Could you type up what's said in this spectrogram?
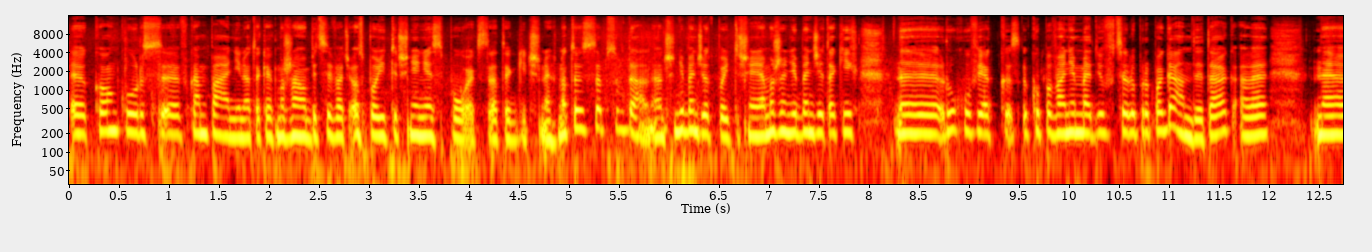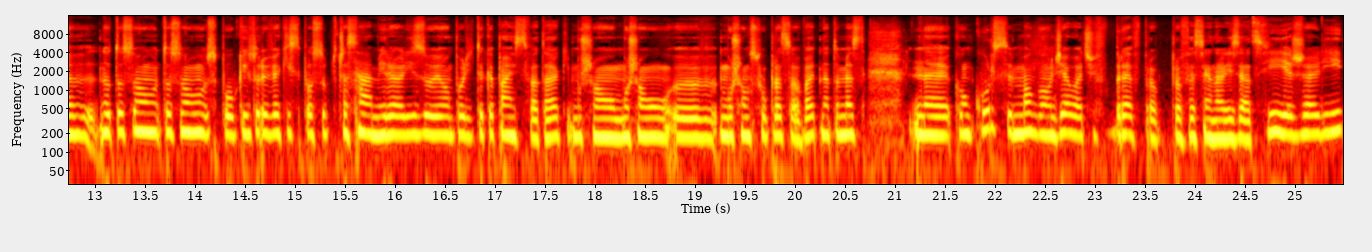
e, konkurs e, w kampanii, no tak jak można obiecywać odpolitycznienie spółek strategicznych. No to jest absurdalne. Znaczy nie będzie odpolitycznienia. Może nie będzie takich ruchów jak kupowanie mediów w celu propagandy, tak? Ale no to są, to są spółki, które w jakiś sposób czasami realizują politykę państwa, tak? I muszą, muszą, e, muszą współpracować. Natomiast e, konkursy mogą działać wbrew pro, profesjonalizacji, jeżeli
